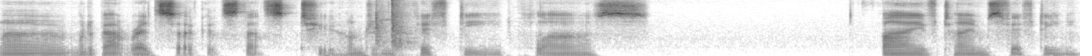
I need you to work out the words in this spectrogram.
Uh, what about red circuits? That's 250 plus 5 times 50.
